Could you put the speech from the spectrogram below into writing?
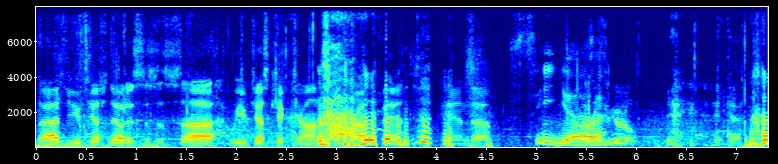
So as you've just noticed, this is uh, we've just kicked John from out the band, and uh, See ya. girl.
